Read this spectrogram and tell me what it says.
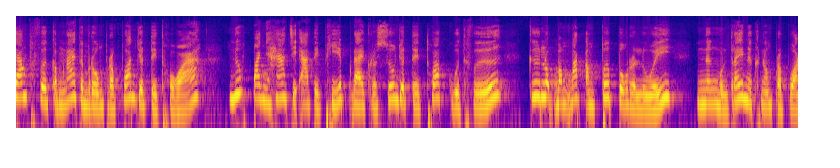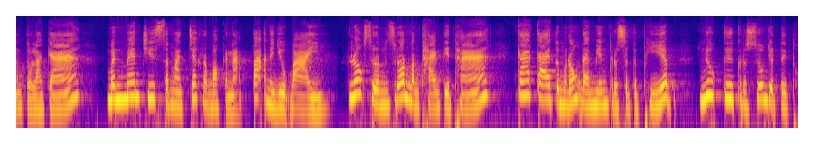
ចង់ធ្វើកំណែតម្រង់ប្រព័ន្ធយុតិធធនោះបញ្ហាជាអតិភិបដែលក្រសួងយុតិធធគួរធ្វើគឺលុបបំបាត់អំពើពុករលួយ និងមន្ត្រីនៅក្នុងប្រព័ន្ធតុលាការមិនមែនជាសមាជិករបស់គណៈបកនយោបាយលោកស្រុនស្រនបន្ថែមទៀតថាការកែតម្រង់ដែលមានប្រសិទ្ធភាព នោះគឺក្រសួងយុតិធធ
